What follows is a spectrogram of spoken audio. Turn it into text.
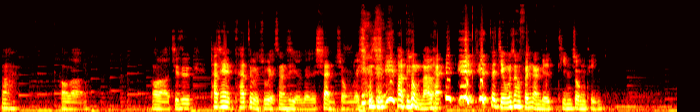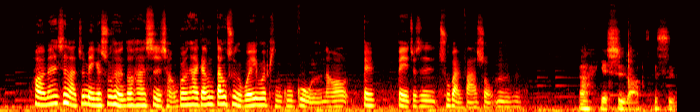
啊，好了。好了，其实他现在他这本书也算是有一个善终了，就是他被我们拿来 在节目上分享给听众听。好了，但是啦，就每个书可能都有它的市场，不然他刚当初也不会因为评估过了，然后被被就是出版发售。嗯嗯，啊，也是啦，真是的。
